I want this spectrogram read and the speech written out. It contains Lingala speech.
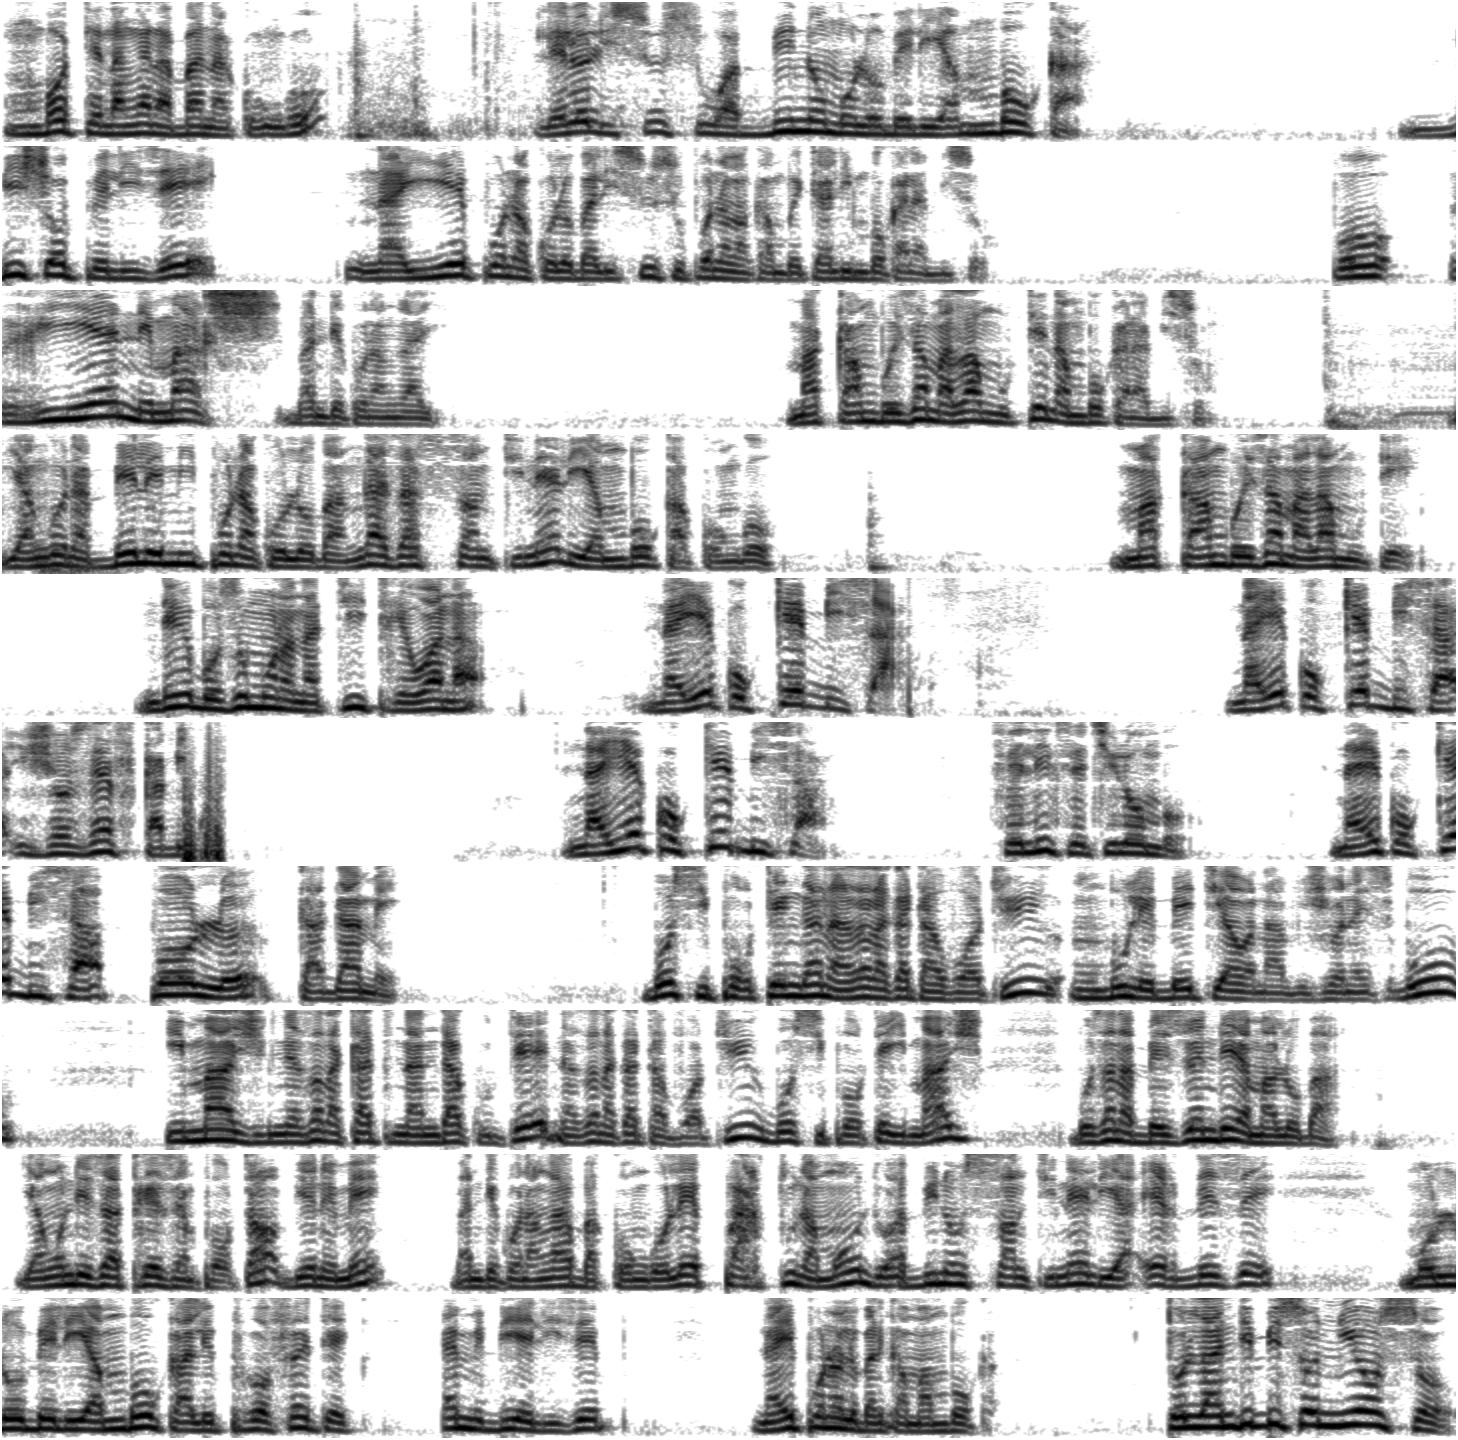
mbote na ngai na bana congo lelo lisusu wa bino molobeli ya mboka bishop elize na ye mpo na koloba lisusu mpo na makambo etali mboka na biso mpo rien ne marche bandeko na ngai makambo eza malamu te na mboka na biso yango nabelemi mpo na koloba ngai aza sentinele ya mboka congo makambo eza malamu te ndenge bozomona na titre wana naye kokebisa naye kokebisa joseph kabila naye kokebisa felix chilombo naye kokebisa paul kagame Bo supporter nga na na kata voiture, mbule beti awa na Johannesburg. Image naza na kati na ndaku te, naza na kata voiture, bo supporter image. Boza na besoin nde ya maloba. Yango nde eza très important, bien aimé. Bandeko na nga ba congolais partout na monde, wa bino sentinelle ya RDC, molobeli ya mboka, le prophète MB Elysée, na ye pona lobanika ma mboka. Tolandi biso nyonso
